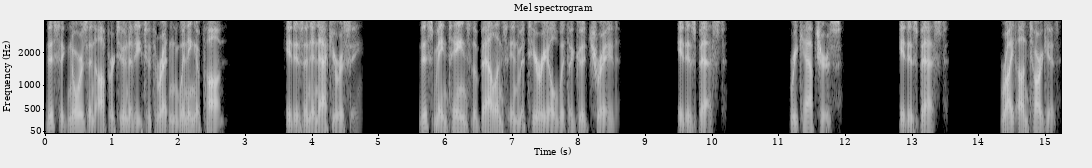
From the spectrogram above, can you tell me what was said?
This ignores an opportunity to threaten winning a pawn. It is an inaccuracy. This maintains the balance in material with a good trade. It is best. Recaptures. It is best. Right on target.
